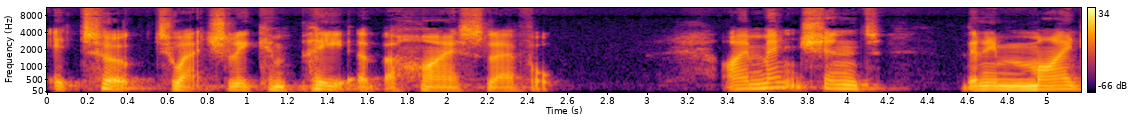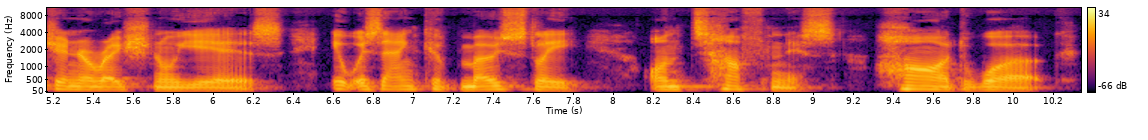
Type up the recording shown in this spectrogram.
it took to actually compete at the highest level. I mentioned that in my generational years, it was anchored mostly on toughness, hard work.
